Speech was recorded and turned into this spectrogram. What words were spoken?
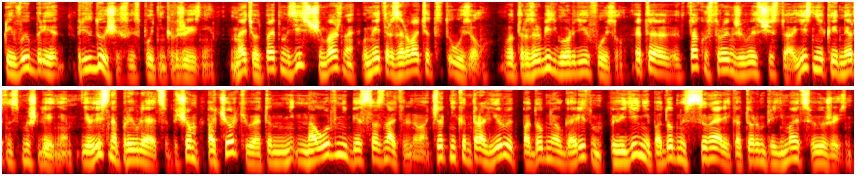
при выборе предыдущих своих спутников жизни. Понимаете, вот поэтому здесь очень важно уметь разорвать этот узел. Вот разрубить Гордиев узел. Это так устроены живые существа. Есть некая инертность мышления. И вот здесь она проявляется. Причем, подчеркиваю, это на уровне бессознательного. Человек не контролирует подобный алгоритм поведения, и подобный сценарий, которым принимает свою жизнь.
